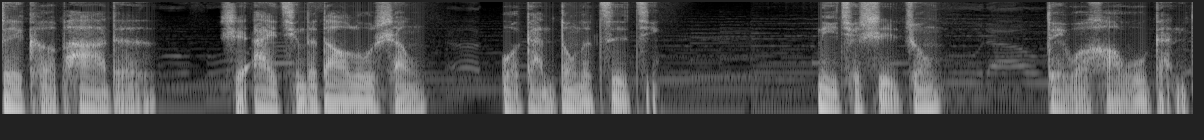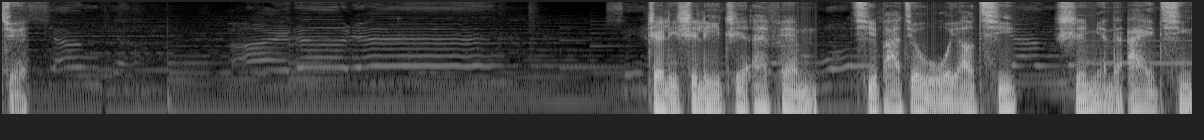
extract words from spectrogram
最可怕的是，爱情的道路上，我感动了自己，你却始终对我毫无感觉。这里是荔枝 FM 七八九五幺七，失眠的爱情，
